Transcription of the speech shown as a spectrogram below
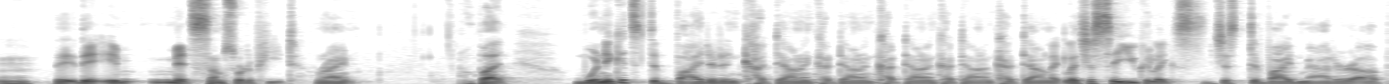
Mm-hmm. They, they emit some sort of heat, right? But when it gets divided and cut down and cut down and cut down and cut down and cut down, like let's just say you could like just divide matter up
